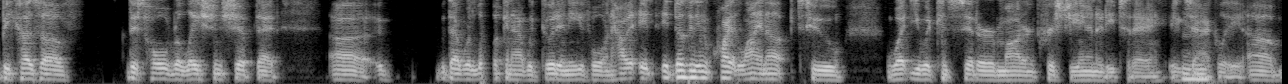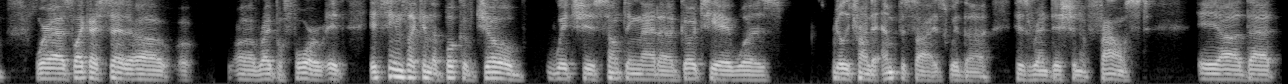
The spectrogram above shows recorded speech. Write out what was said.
because of this whole relationship that uh, that we're looking at with good and evil and how it, it doesn't even quite line up to what you would consider modern Christianity today. Mm-hmm. Exactly. Mm-hmm. Um, whereas, like I said uh, uh, right before, it it seems like in the Book of Job, which is something that uh, Goethe was really trying to emphasize with uh, his rendition of Faust, uh, that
